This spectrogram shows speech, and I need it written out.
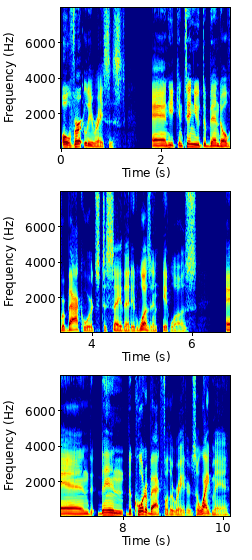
overtly racist. And he continued to bend over backwards to say that it wasn't, it was. And then the quarterback for the Raiders, a white man,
